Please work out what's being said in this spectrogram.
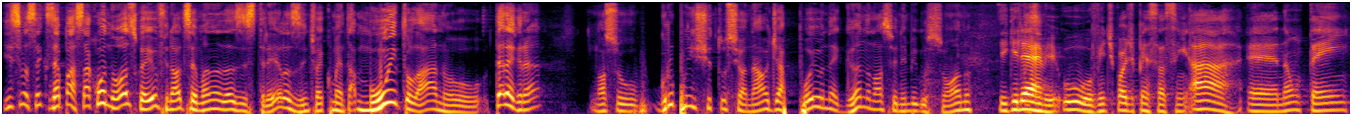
E se você quiser passar conosco aí o final de semana das estrelas, a gente vai comentar muito lá no Telegram, nosso grupo institucional de apoio negando nosso inimigo sono. E Guilherme, o ouvinte pode pensar assim: ah, é, não tem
